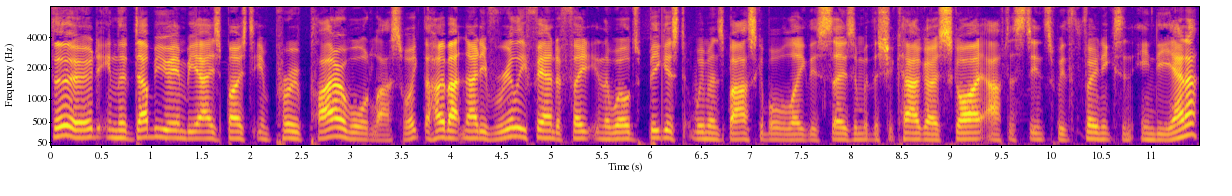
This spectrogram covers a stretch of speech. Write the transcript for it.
third in the WNBA's Most Improved Player Award last week. The Hobart native really found a feat in the world's biggest women's basketball league this season with the Chicago Sky after stints with Phoenix and Indiana.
